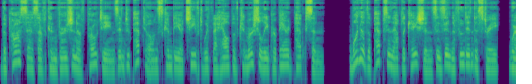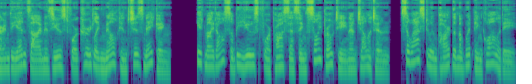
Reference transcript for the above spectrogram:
The process of conversion of proteins into peptones can be achieved with the help of commercially prepared pepsin. One of the pepsin applications is in the food industry, wherein the enzyme is used for curdling milk and cheese making. It might also be used for processing soy protein and gelatin, so as to impart them a whipping quality.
